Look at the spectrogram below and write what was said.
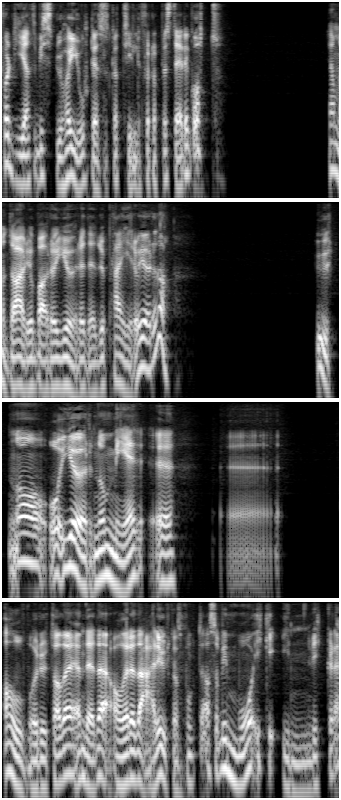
fordi at hvis du har gjort det som skal til for å prestere godt, ja, men da er det jo bare å gjøre det du pleier å gjøre, da. Uten å, å gjøre noe mer eh, eh, alvor ut av det enn det det allerede er i utgangspunktet. Altså, vi må ikke innvikle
